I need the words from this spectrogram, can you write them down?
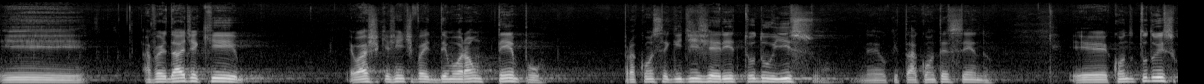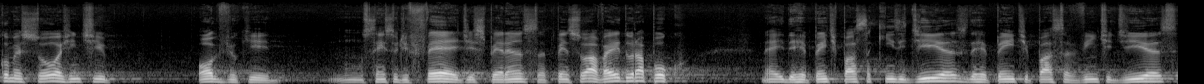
E a verdade é que eu acho que a gente vai demorar um tempo para conseguir digerir tudo isso, né, o que está acontecendo. E quando tudo isso começou, a gente, óbvio que num senso de fé, de esperança, pensou, ah, vai durar pouco. Né? E de repente passa 15 dias, de repente passa 20 dias,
